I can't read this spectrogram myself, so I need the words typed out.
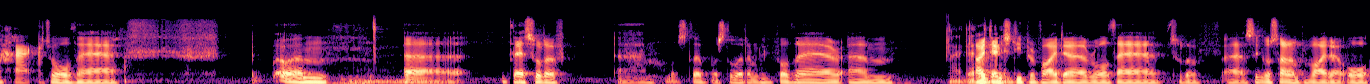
hacked or their um, uh, their sort of um, what's the what's the word I'm looking for their um, identity. identity. provider or their sort of uh, single sign-on provider or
